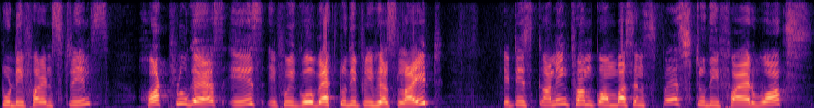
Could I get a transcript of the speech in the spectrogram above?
two different streams. Hot flue gas is if we go back to the previous slide, it is coming from combustion space to the firebox,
